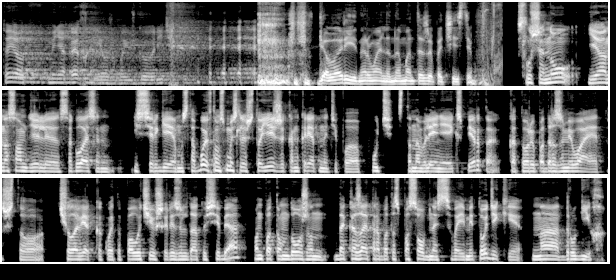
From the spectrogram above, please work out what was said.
Да я вот, у меня эхо, я уже боюсь говорить. Говори нормально, на монтаже почистим. Слушай, ну, я на самом деле согласен и с Сергеем, и с тобой, в том смысле, что есть же конкретный, типа, путь становления эксперта, который подразумевает, что человек какой-то, получивший результат у себя, он потом должен доказать работоспособность своей методики на других,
